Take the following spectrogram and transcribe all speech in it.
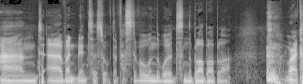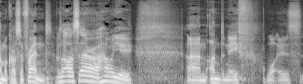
and uh, went into sort of the festival in the woods and the blah, blah, blah. where I come across a friend. I was like, "Oh, Sarah, how are you?" Um, underneath what is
